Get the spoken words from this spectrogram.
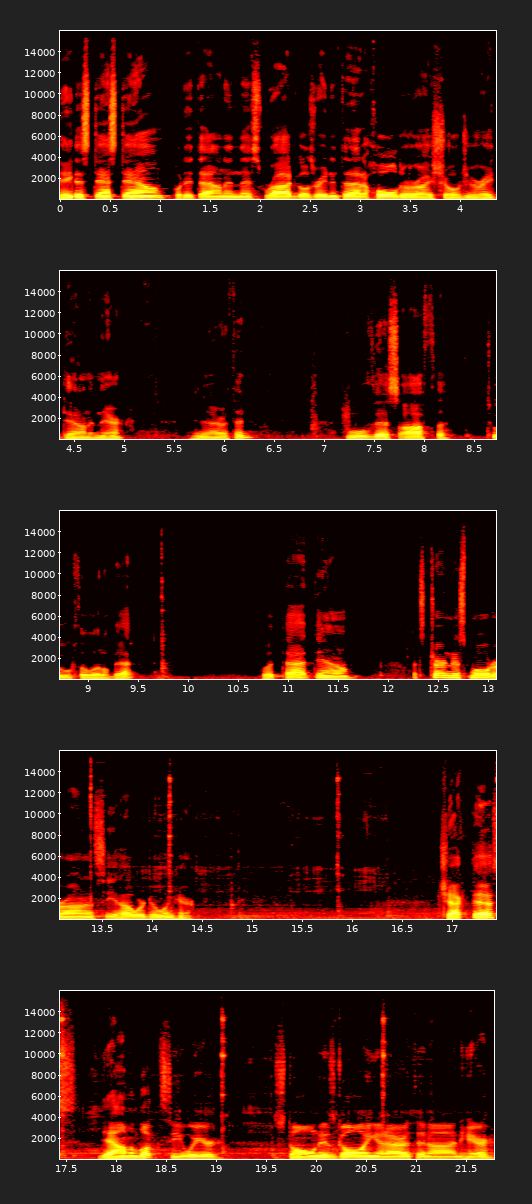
Take this down, put it down in this rod, goes right into that holder I showed you right down in there and everything. Move this off the tooth a little bit. Put that down. Let's turn this motor on and see how we're doing here. Check this, down and look, see where your stone is going and everything on here.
